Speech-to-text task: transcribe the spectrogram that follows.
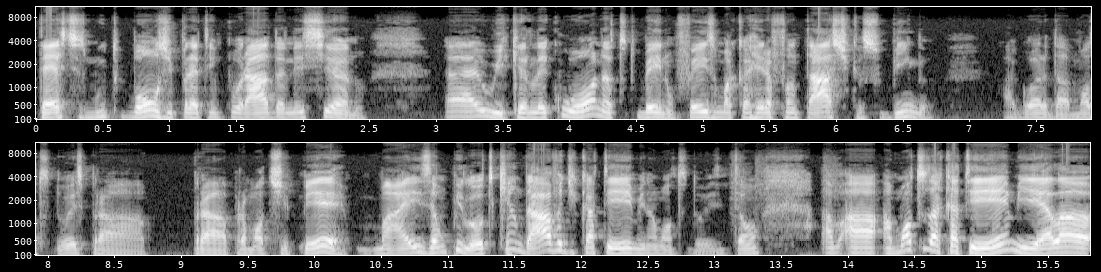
testes muito bons de pré-temporada nesse ano. É, o Iker Lecuona, tudo bem, não fez uma carreira fantástica subindo agora da Moto 2 para para MotoGP, mas é um piloto que andava de KTM na Moto 2. Então, a, a, a moto da KTM, ela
